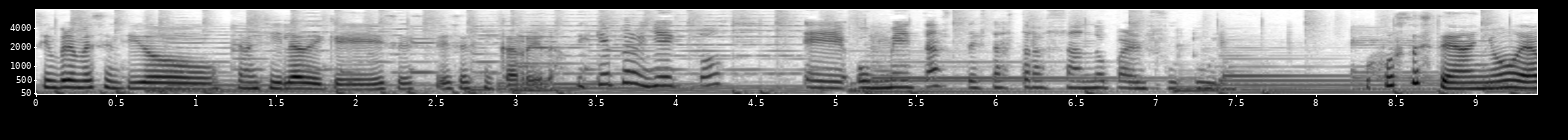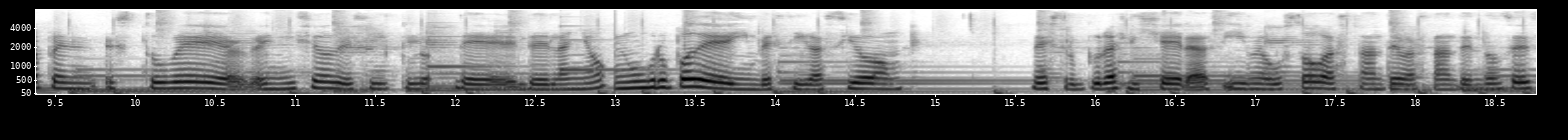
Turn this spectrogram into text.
siempre me he sentido tranquila de que esa es, esa es mi carrera. ¿Y qué proyectos eh, o metas te estás trazando para el futuro? Justo este año estuve al inicio de ciclo, del año en un grupo de investigación de estructuras ligeras y me gustó bastante, bastante. Entonces,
